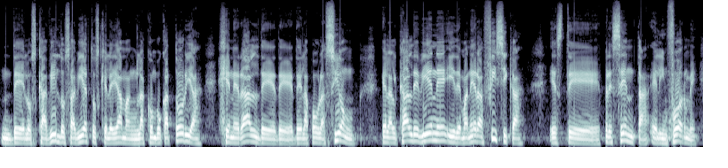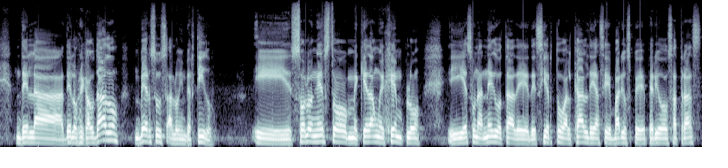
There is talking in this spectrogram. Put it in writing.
de los cabildos abiertos que le llaman la convocatoria general de, la población. El alcalde viene y de manera física este, presenta el informe de, la, de lo recaudado versus a lo invertido. Y solo en esto me queda un ejemplo y es una anécdota de, cierto alcalde hace varios periodos atrás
